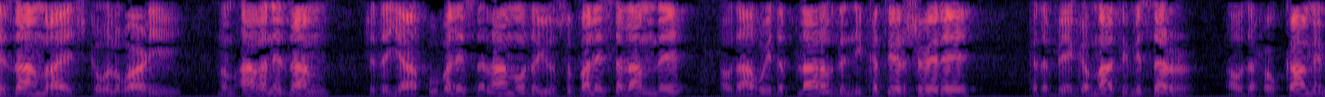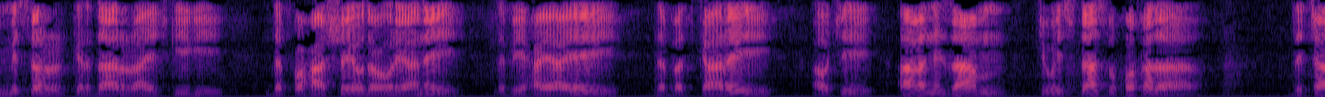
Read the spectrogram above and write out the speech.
نظام رایج کول غواړي نو هغه نظام چې د یعقوب علی السلام او د یوسف علی السلام دی او دا غوی د پلار او د نیکه تیر شوی دی که د بیګمات مصر او د حکام مصر کردار رایج کیږي د فحاشۍ او د عوریانۍ د بیحیایۍ د بدکارۍ او چې هغه نظام چې وستاسو خوخه ده د چا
